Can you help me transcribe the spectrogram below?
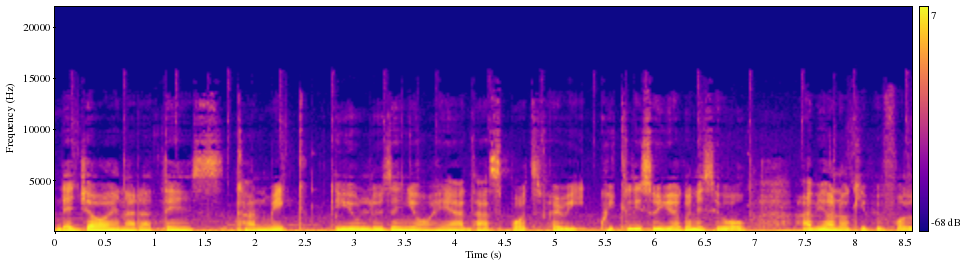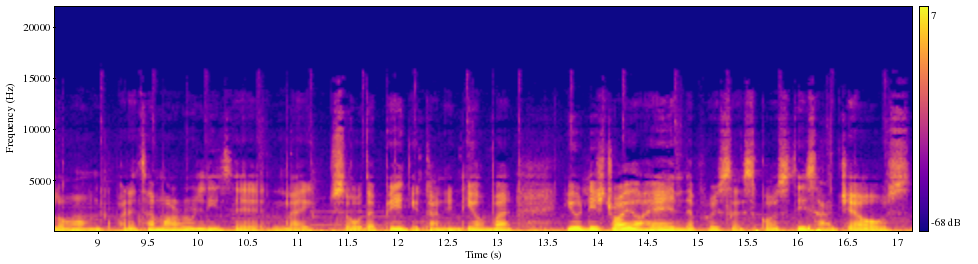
the gel and other things can make you losing your hair at that spot very quickly. So you are going to say, "Oh, I will not keep it for long." By the time I release it, like so, the pain you can endure, but you destroy your hair in the process because these are gels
